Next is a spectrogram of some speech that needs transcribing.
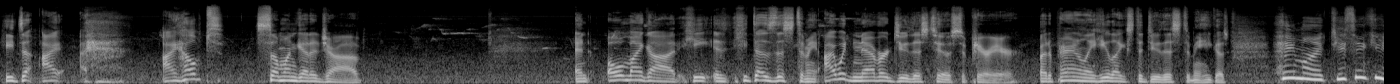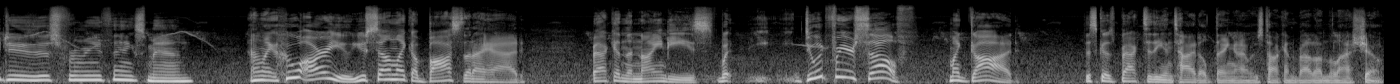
he d- I I helped someone get a job. And oh my god, he is he does this to me. I would never do this to a superior, but apparently he likes to do this to me. He goes, "Hey Mike, do you think you do this for me? Thanks, man." I'm like, "Who are you? You sound like a boss that I had back in the 90s, but do it for yourself." My God. This goes back to the entitled thing I was talking about on the last show.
